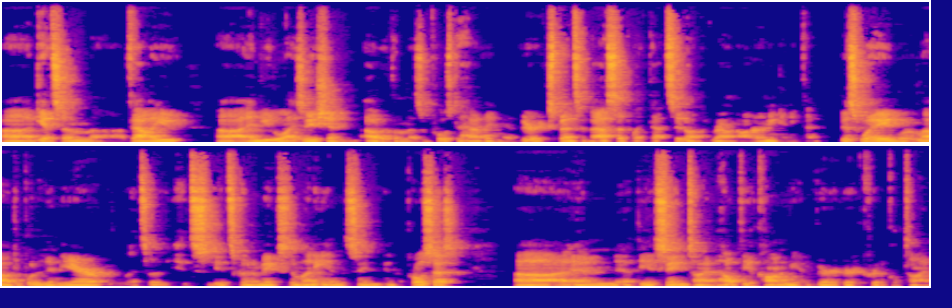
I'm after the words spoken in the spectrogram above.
uh, get some uh, value uh, and utilization out of them as opposed to having a very expensive asset like that sit on the ground not earning anything. This way, we're allowed to put it in the air. It's a, it's it's going to make some money in the same in the process, uh, and at the same time help the economy at a very very critical time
